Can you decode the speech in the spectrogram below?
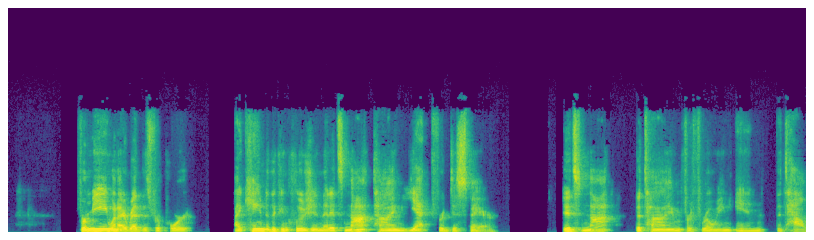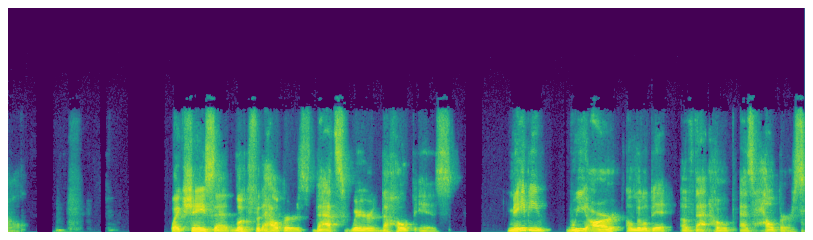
For me, when I read this report, I came to the conclusion that it's not time yet for despair. It's not the time for throwing in the towel. Like Shay said, look for the helpers. That's where the hope is. Maybe we are a little bit of that hope as helpers.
